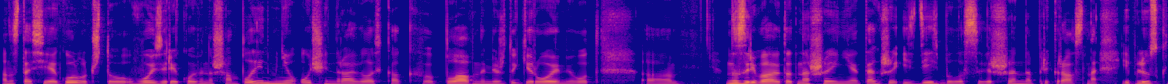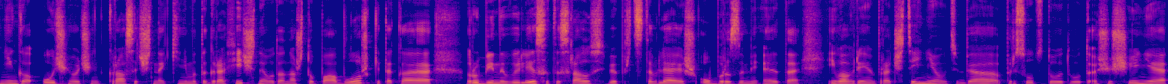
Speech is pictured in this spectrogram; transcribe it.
Анастасия Горвуд, что в озере Ковина Шамплейн мне очень нравилось, как плавно между героями вот э, назревают отношения. Также и здесь было совершенно прекрасно. И плюс книга очень-очень красочная, кинематографичная. Вот она что по обложке, такая рубиновый лес, и ты сразу себе представляешь образами это. И во время прочтения у тебя присутствует вот ощущение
